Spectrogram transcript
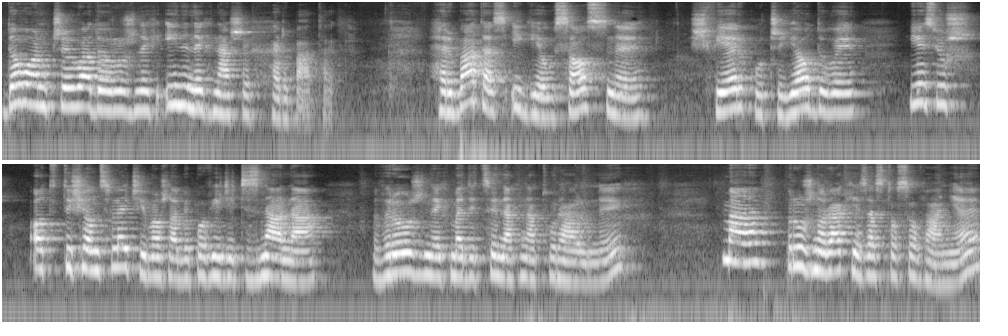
dołączyła do różnych innych naszych herbatek. Herbata z igieł sosny, świerku czy jodły jest już od tysiącleci, można by powiedzieć, znana w różnych medycynach naturalnych. Ma różnorakie zastosowanie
